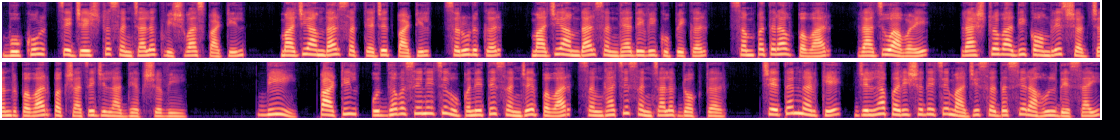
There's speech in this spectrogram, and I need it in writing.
बोकोळचे ज्येष्ठ संचालक विश्वास पाटील माजी आमदार सत्यजित पाटील सरुडकर माजी आमदार संध्यादेवी कुपेकर संपतराव पवार राजू आवळे राष्ट्रवादी काँग्रेस शरदचंद्र पवार पक्षाचे जिल्हाध्यक्ष व्ही. बी. पाटील उद्धवसेनेचे उपनेते संजय पवार संघाचे संचालक डॉक्टर चेतन नरके जिल्हा परिषदेचे माजी सदस्य राहुल देसाई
